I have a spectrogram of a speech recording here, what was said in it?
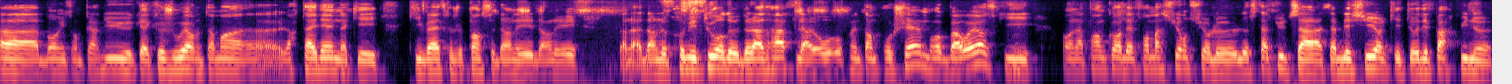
Euh, bon, ils ont perdu quelques joueurs, notamment euh, leur tight end qui, qui va être, je pense, dans, les, dans, les, dans, la- dans le premier tour de, de la draft là, au, au printemps prochain, Brock Bowers, qui on n'a pas encore d'informations sur le, le statut de sa, sa blessure, qui était au départ qu'une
